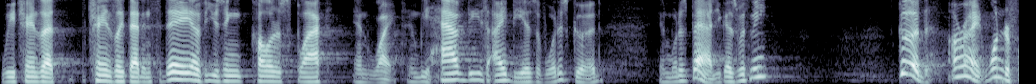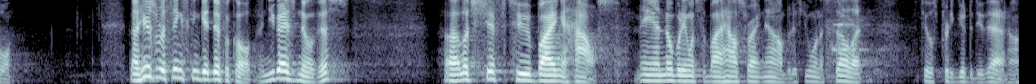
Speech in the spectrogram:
We translate, translate that in today of using colors black and white. And we have these ideas of what is good and what is bad. You guys with me? Good. All right, wonderful. Now, here's where things can get difficult. And you guys know this. Uh, let's shift to buying a house. Man, nobody wants to buy a house right now, but if you want to sell it, it feels pretty good to do that, huh?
